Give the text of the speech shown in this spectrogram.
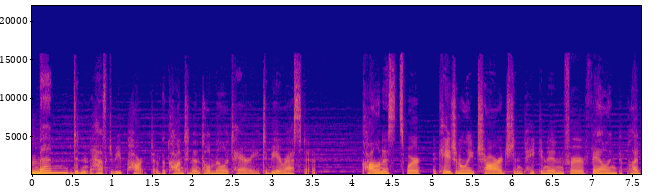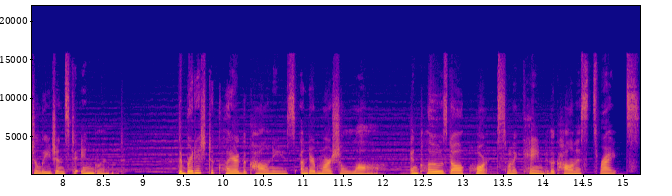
Men didn't have to be part of the Continental military to be arrested. Colonists were occasionally charged and taken in for failing to pledge allegiance to England. The British declared the colonies under martial law and closed all courts when it came to the colonists' rights.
